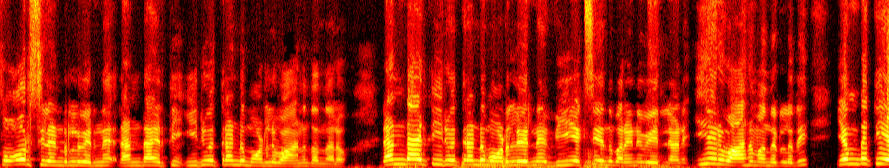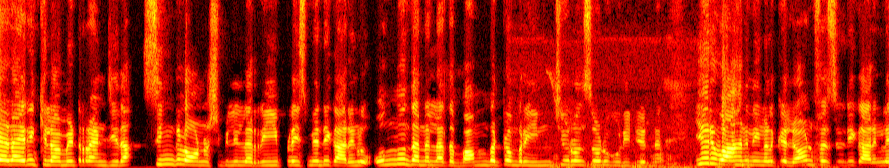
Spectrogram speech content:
ഫോർ സിലിണ്ടറിൽ വരുന്ന രണ്ടായിരത്തി ഇരുപത്തിരണ്ട് മോഡൽ വാഹനം തന്നാലോ? രണ്ടായിരത്തി ഇരുപത്തിരണ്ട് മോഡൽ വരുന്ന വി എക്സ് എന്ന് പറയുന്ന പേരിലാണ് ഈ ഒരു വാഹനം വന്നിട്ടുള്ളത്. എൺപത്തി ഏഴായിരം കിലോമീറ്റർ റൺ ചെയ്ത സിംഗിൾ ഓണർഷിപ്പിലുള്ള റീപ്ലേസ്മെന്റ് കാര്യങ്ങൾ ഒന്നും തന്നെ അല്ലാത്ത ബമ്പർ ടംബർ ഇൻഷുറൻസോട് കൂടിയിട്ട് വരുന്ന ഈ ഒരു വാഹനം നിങ്ങൾക്ക് ലോൺ ഫെസിലിറ്റി കാര്യങ്ങൾ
